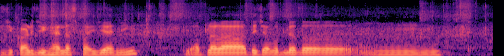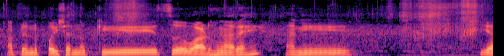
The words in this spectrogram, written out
तिची काळजी घ्यायलाच पाहिजे आणि ती आपल्याला त्याच्या बदल्यात आपल्याला पैशात नक्कीच वाढ होणार आहे. आणि या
